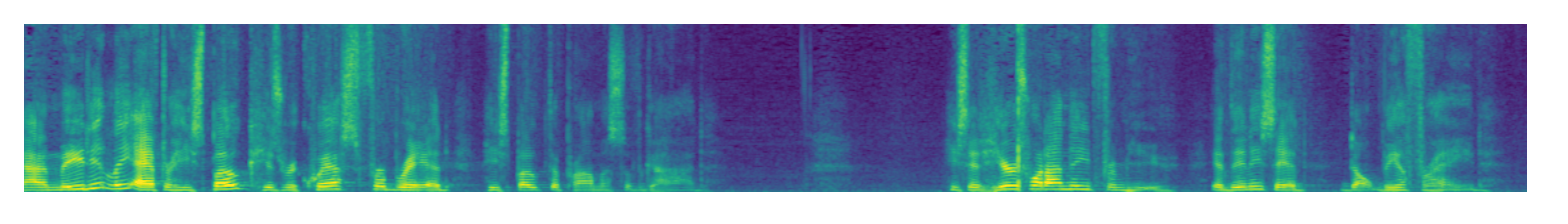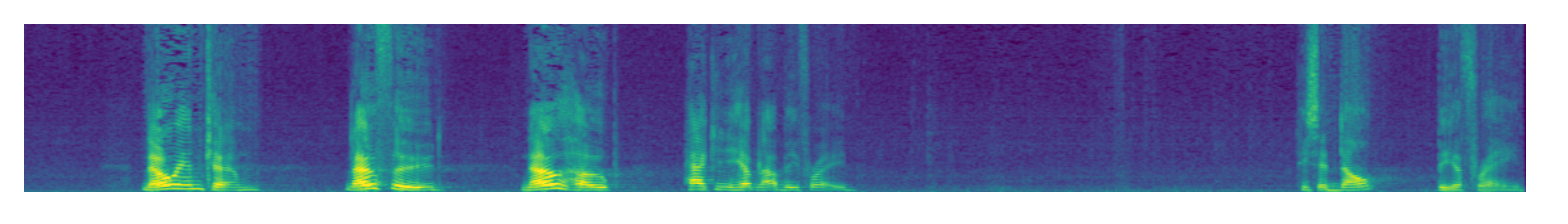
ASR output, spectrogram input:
Now, immediately after he spoke his request for bread, he spoke the promise of God. He said, Here's what I need from you. And then he said, Don't be afraid. No income, no food, no hope. How can you help not be afraid? He said, Don't be afraid.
